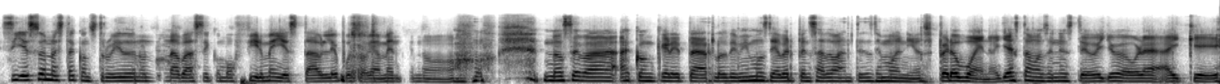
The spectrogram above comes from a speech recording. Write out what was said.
si eso no está construido en una base como firme y estable, pues obviamente no, no se va a concretar. Lo debimos de haber pensado antes, demonios. Pero bueno, ya estamos en este hoyo, ahora hay que,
